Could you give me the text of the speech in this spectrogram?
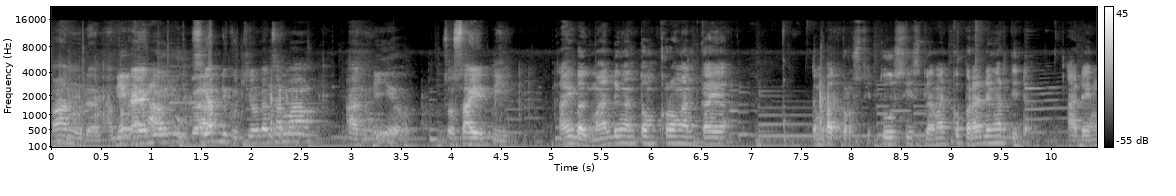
anu dan apa Dia kayak kan tahu di- juga. siap dikucilkan sama anu iya. society. Tapi bagaimana dengan tongkrongan kayak tempat prostitusi segala macam? Kau pernah dengar tidak? Ada yang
